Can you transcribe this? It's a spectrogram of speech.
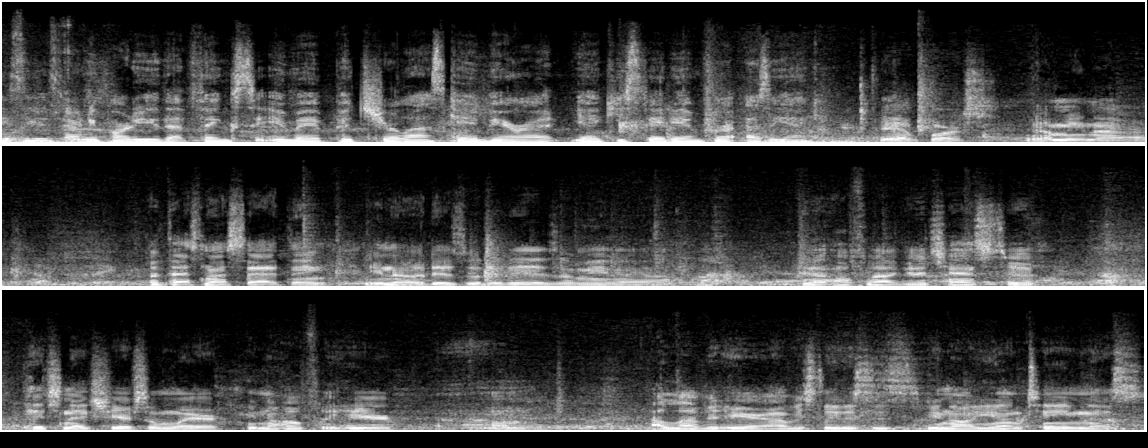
Is there any part of you that thinks that you may have pitched your last game here at Yankee Stadium for as a Yankee? Yeah, of course. I mean, uh, but that's not a sad thing. You know, it is what it is. I mean, uh, you know, hopefully I'll get a chance to pitch next year somewhere. You know, hopefully here. Um, I love it here. Obviously, this is you know a young team that's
